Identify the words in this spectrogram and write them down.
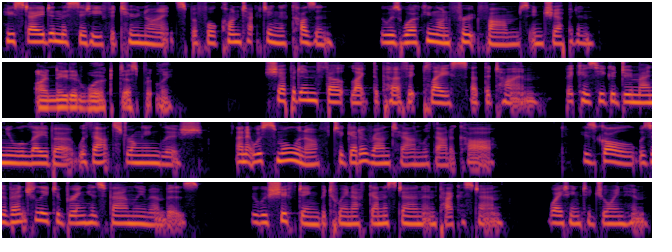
He stayed in the city for two nights before contacting a cousin who was working on fruit farms in Shepparton. I needed work desperately. Shepparton felt like the perfect place at the time because he could do manual labour without strong English, and it was small enough to get around town without a car. His goal was eventually to bring his family members, who were shifting between Afghanistan and Pakistan, waiting to join him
